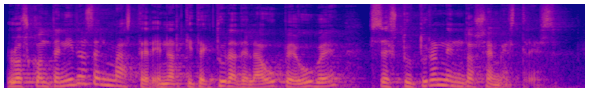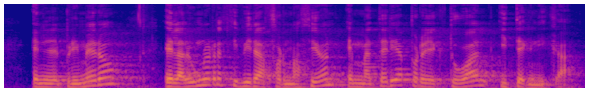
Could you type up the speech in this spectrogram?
Los contenidos del máster en arquitectura de la UPV se estructuran en dos semestres. En el primero, el alumno recibirá formación en materia proyectual y técnica,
